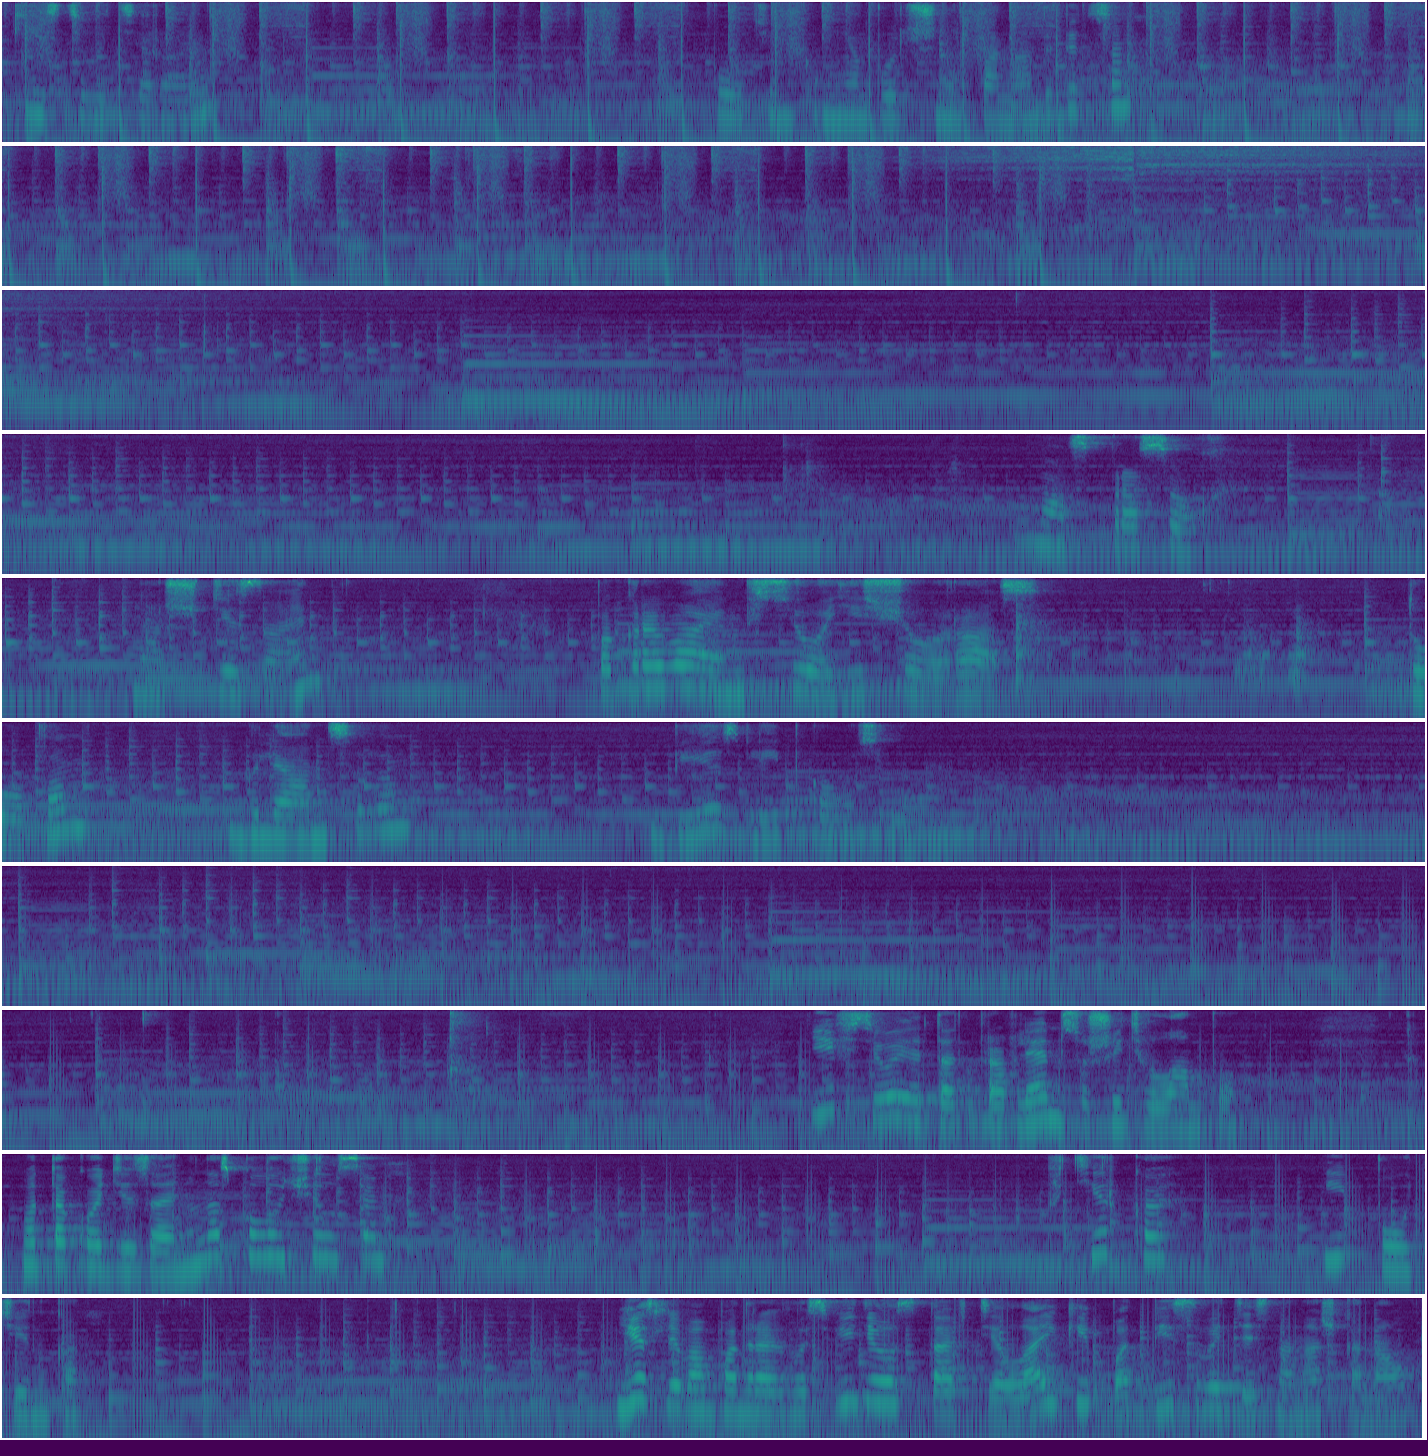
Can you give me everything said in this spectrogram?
Кисть вытираю. Паутинка мне больше не понадобится. Нас просох наш дизайн. Покрываем все еще раз топом глянцевым без липкого слоя. И все это отправляем сушить в лампу. Вот такой дизайн у нас получился. Втирка и паутинка. Если вам понравилось видео, ставьте лайки, подписывайтесь на наш канал.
